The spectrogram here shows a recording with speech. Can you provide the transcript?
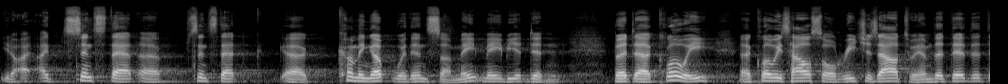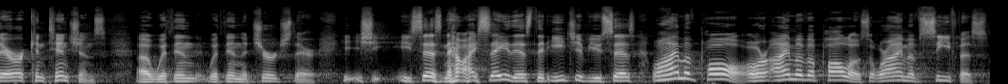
you know, I, I sense that, uh, sense that uh, coming up within some. Maybe it didn't. But uh, Chloe, uh, Chloe's household reaches out to him that there, that there are contentions uh, within, within the church there. He, she, he says, Now I say this that each of you says, Well, I'm of Paul, or I'm of Apollos, or I'm of Cephas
